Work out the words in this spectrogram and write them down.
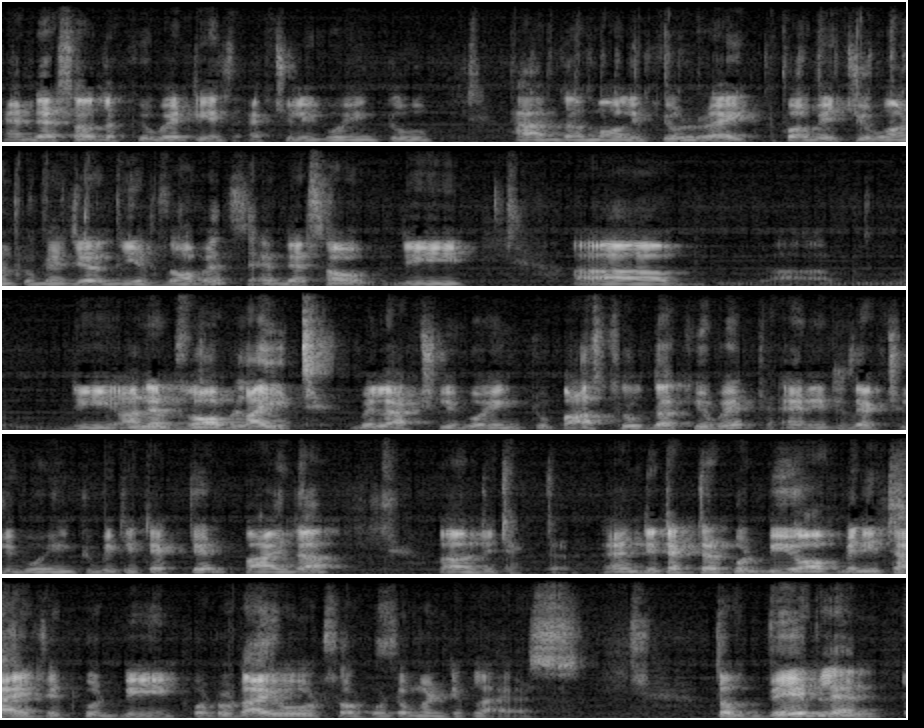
and that's how the cuvette is actually going to have the molecule, right, for which you want to measure the absorbance. And that's how the uh, uh, the unabsorbed light will actually going to pass through the cuvette and it is actually going to be detected by the uh, detector. And detector could be of many types. It could be photodiodes or photomultipliers. The wavelength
